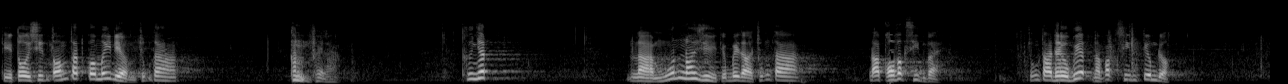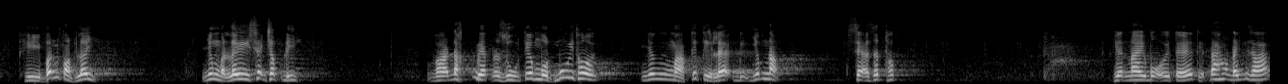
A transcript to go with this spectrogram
Thì tôi xin tóm tắt có mấy điểm chúng ta cần phải làm. Thứ nhất là muốn nói gì thì bây giờ chúng ta đã có vaccine về. Chúng ta đều biết là vaccine tiêm được thì vẫn còn lây. Nhưng mà lây sẽ chậm đi. Và đặc biệt là dù tiêm một mũi thôi, nhưng mà cái tỷ lệ bị nhiễm nặng sẽ rất thấp. Hiện nay Bộ Y tế thì đang đánh giá,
